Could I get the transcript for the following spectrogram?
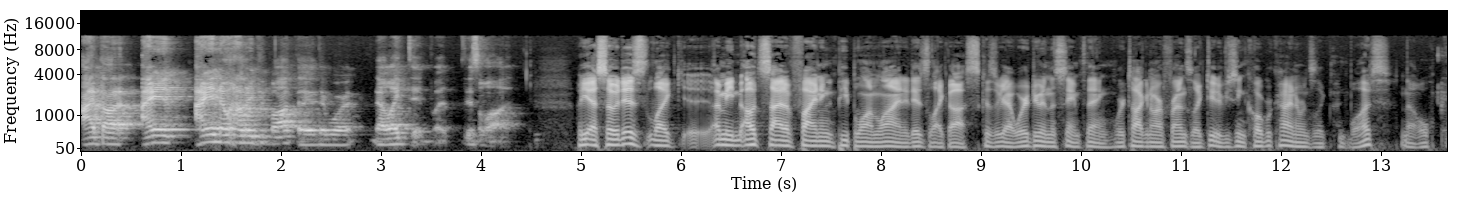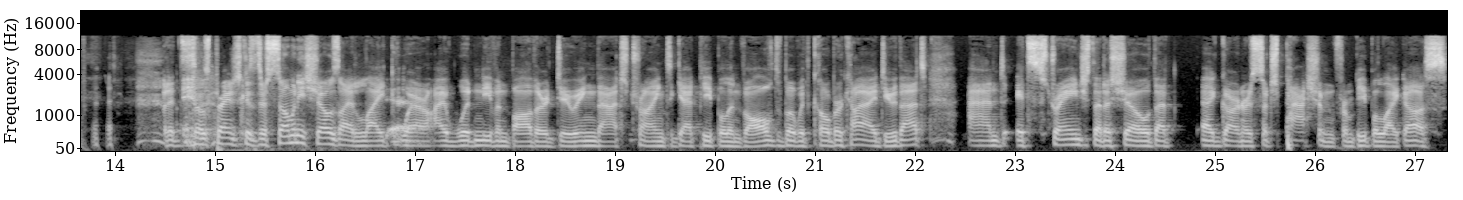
I thought I didn't, I didn't know how many people out there there were that liked it, but there's a lot. Yeah, so it is like, I mean, outside of finding people online, it is like us because yeah, we're doing the same thing. We're talking to our friends like, dude, have you seen Cobra Kai? And everyone's like, what? No. But it's so strange because there's so many shows I like where I wouldn't even bother doing that, trying to get people involved. But with Cobra Kai, I do that. And it's strange that a show that uh, garners such passion from people like us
